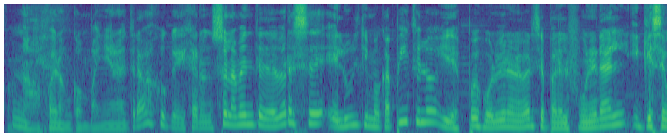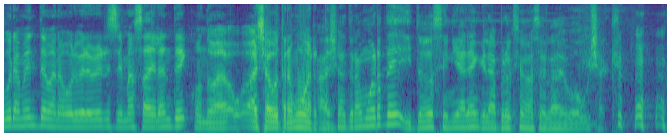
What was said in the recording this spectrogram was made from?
familia. No, fueron compañeros de trabajo que dejaron solamente de verse el último capítulo y después volvieron a verse para el funeral y que seguramente van a volver a verse más adelante cuando ha- haya otra muerte. Haya otra muerte y todos señalan que la próxima va a ser la de Bojack.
